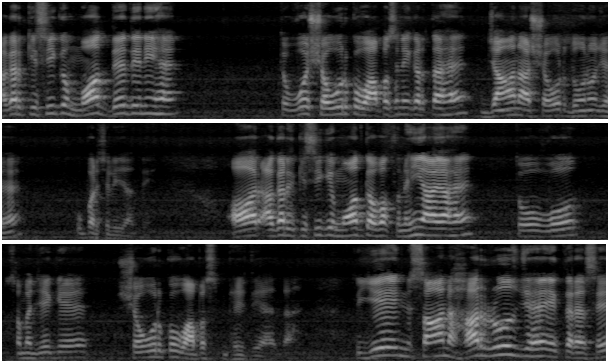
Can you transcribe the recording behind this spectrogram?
अगर किसी को मौत दे देनी है तो वो शूर को वापस नहीं करता है, जान और शूर दोनों जो है ऊपर चली जाती है। और अगर किसी की मौत का वक्त नहीं आया है तो वो समझिए कि शूर को वापस भेज दिया जाता है। तो ये इंसान हर रोज़ जो है एक तरह से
